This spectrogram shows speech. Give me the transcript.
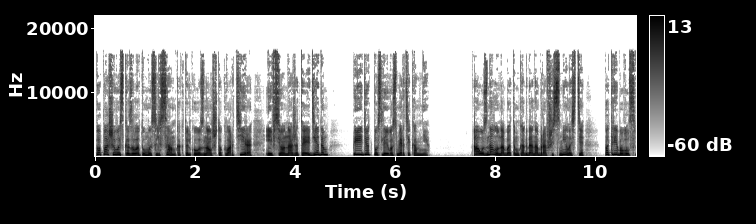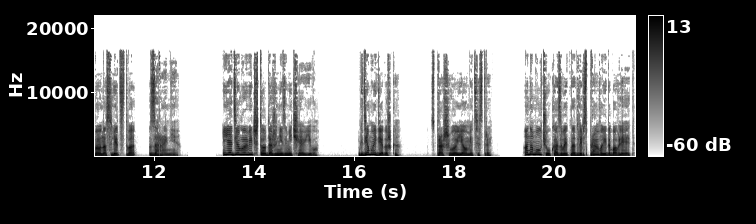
Папаша высказал эту мысль сам, как только узнал, что квартира и все нажитое дедом перейдет после его смерти ко мне. А узнал он об этом, когда, набравшись смелости, потребовал свое наследство заранее. Я делаю вид, что даже не замечаю его. «Где мой дедушка?» — спрашиваю я у медсестры. Она молча указывает на дверь справа и добавляет.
